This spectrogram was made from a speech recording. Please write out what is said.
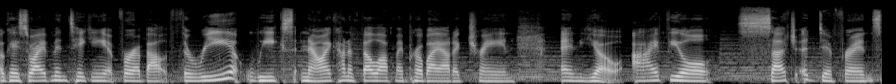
Okay, so I've been taking it for about three weeks now. I kind of fell off my probiotic train, and yo, I feel such a difference.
